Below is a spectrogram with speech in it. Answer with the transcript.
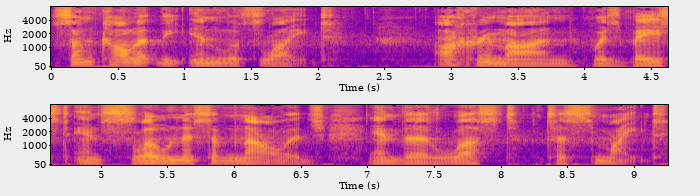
Some call it the endless light. Ahriman was based in slowness of knowledge and the lust to smite.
